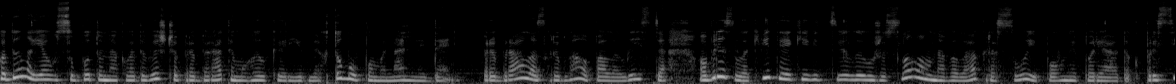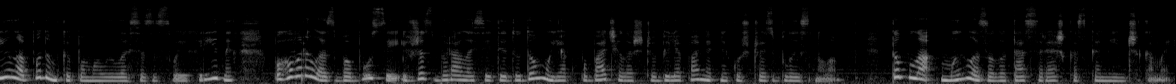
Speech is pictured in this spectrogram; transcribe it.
Ходила я у суботу на кладовище прибирати могилки рідних. То був поминальний день. Прибрала, згребла опале листя, обрізала квіти, які відцвіли уже словом, навела красу і повний порядок. Присіла, подумки помолилася за своїх рідних, поговорила з бабусею і вже збиралася йти додому, як побачила, що біля пам'ятнику щось блиснуло. То була мила золота сережка з камінчиками.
